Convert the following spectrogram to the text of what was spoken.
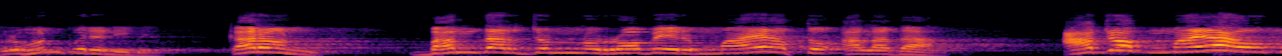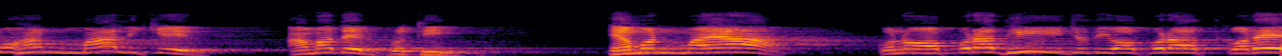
গ্রহণ করে নিবে। কারণ বান্দার জন্য রবের মায়া তো আলাদা, আজব মায়া ও মহান মালিকের আমাদের প্রতি। এমন মায়া কোন অপরাধী যদি অপরাধ করে,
